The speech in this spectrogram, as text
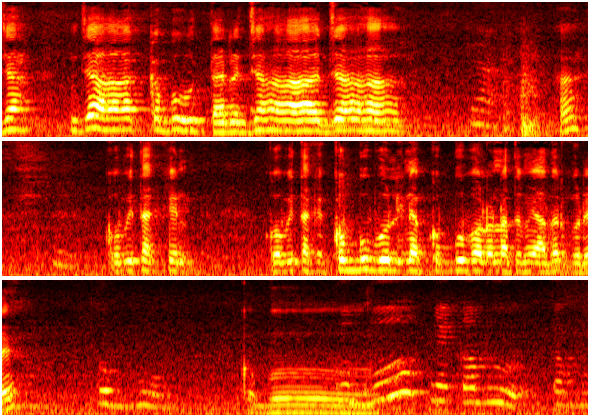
যা। যা কবুতর যা যা হ্যাঁ কবিতাকে কবিতাকে কব্বু বলি না কব্বু বলো না তুমি আদর করে কব্বু কব্বু कब्बू ने कब्बू कब्बू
